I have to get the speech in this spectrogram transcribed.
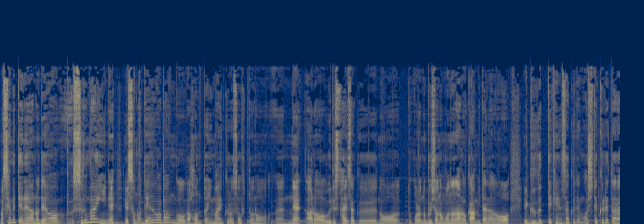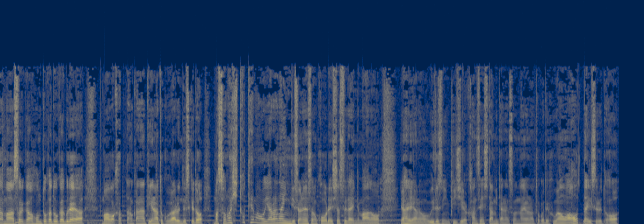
まあ、せめてね、あの、電話する前にね、その電話番号が本当にマイクロソフトの、ね、あの、ウイルス対策のところの部署のものなのかみたいなのを、えググって検索でもしてくれたら、まあ、それが本当かどうかぐらいは、まあ、分かったのかなっていうようなところがあるんですけど、まあ、その一手間をやらないんですよね、その高齢者世代に。まあ、あの、やはりあの、ウイルスに PC が感染したみたいな、そんなようなところで不安を煽ったりすると、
